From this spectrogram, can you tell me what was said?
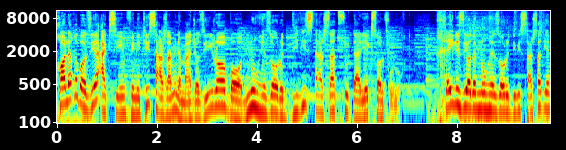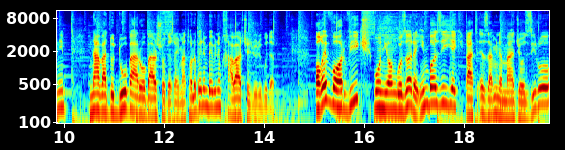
خالق بازی اکسی اینفینیتی سرزمین مجازی را با 9200 درصد سود در یک سال فروخت. خیلی زیاده 9200 درصد یعنی 92 برابر شده قیمت. حالا بریم ببینیم خبر چجوری بوده. آقای وارویک بنیانگذار این بازی یک قطع زمین مجازی رو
